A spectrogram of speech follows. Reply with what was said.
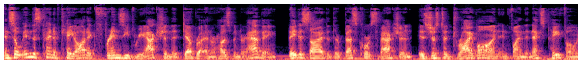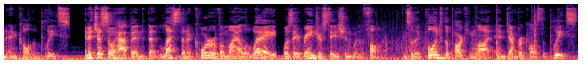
And so, in this kind of chaotic, frenzied reaction that Deborah and her husband are having, they decide that their best course of action is just to drive on and find the next payphone and call the police. And it just so happened that less than a quarter of a mile away was a ranger station with a phone. And so they pull into the parking lot and Deborah calls the police.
